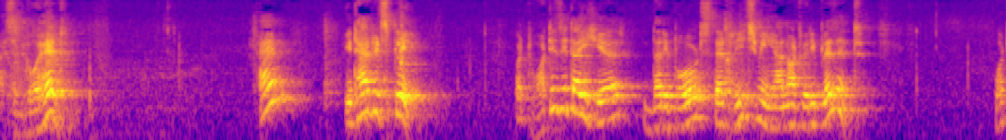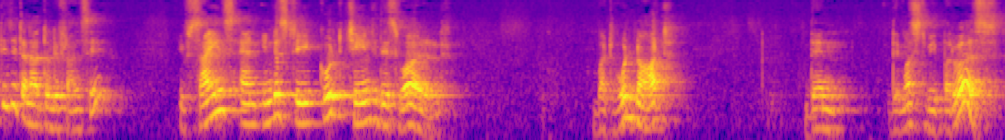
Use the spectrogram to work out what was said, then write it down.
I said, go ahead. And it had its play. But what is it I hear? The reports that reach me are not very pleasant. What is it, Anatole France? If science and industry could change this world, but would not, then they must be perverse.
